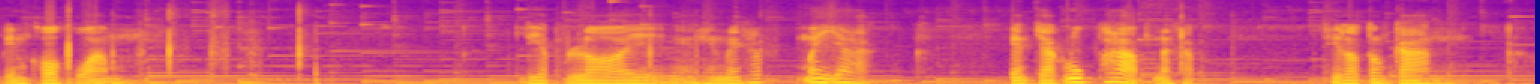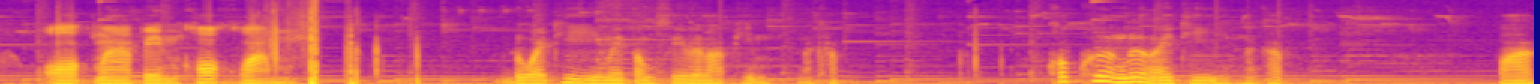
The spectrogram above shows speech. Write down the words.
เป็นข้อความ เรียบร้อยเนี่ยเห็นไหมครับ ไม่ยาก เปลี่ยนจากรูปภาพนะครับ ที่เราต้องการออกมาเป็นข้อความ โดยที่ไม่ต้องเสียเวลาพิมพ์นะครับ ครบเครื่องเรื่องไอทีนะครับฝาก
